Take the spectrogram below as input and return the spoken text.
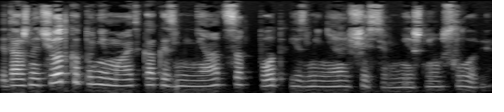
и должны четко понимать, как изменяться под изменяющиеся внешние условия.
